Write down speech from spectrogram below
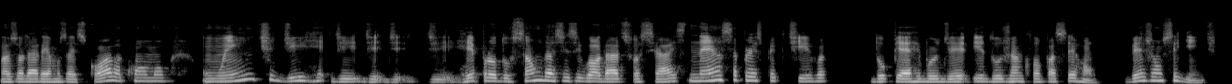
nós olharemos a escola como um ente de de de de reprodução das desigualdades sociais nessa perspectiva do Pierre Bourdieu e do Jean-Claude Passeron. Vejam o seguinte,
